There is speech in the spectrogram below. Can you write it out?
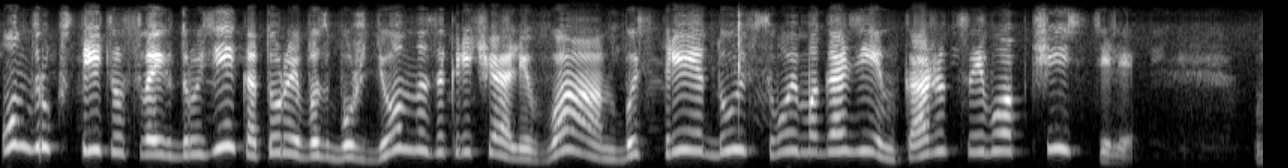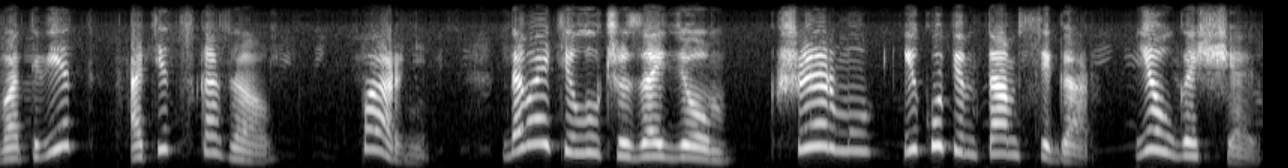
он вдруг встретил своих друзей, которые возбужденно закричали «Ван, быстрее дуй в свой магазин! Кажется, его обчистили!» В ответ отец сказал «Парни, давайте лучше зайдем к Шерму и купим там сигар. Я угощаю».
